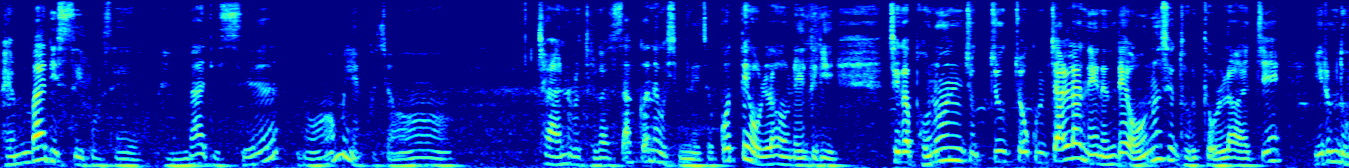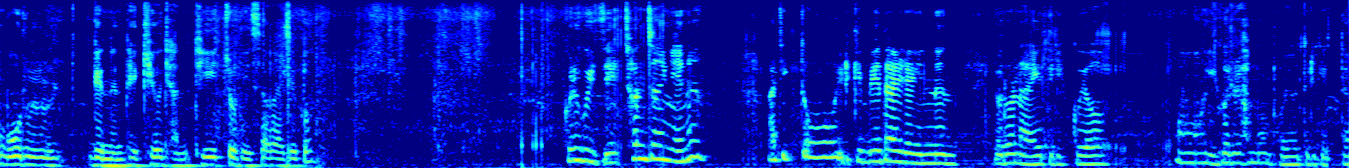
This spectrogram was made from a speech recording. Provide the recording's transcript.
벤바디스 보세요. 벤바디스 너무 예쁘죠. 저 안으로 들어가서 싹 꺼내고 싶네. 저 꽃대 올라온 애들이 제가 보는 쭉쭉 조금 잘라내는데 어느새 저렇게 올라왔지? 이름도 모르겠는데 기억이 안 뒤쪽에 있어가지고 그리고 이제 천장에는 아직도 이렇게 매달려 있는 이런 아이들 있고요. 어 이거를 한번 보여드리겠다.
